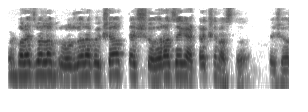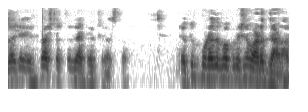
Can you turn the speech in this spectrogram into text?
पण बऱ्याच वेळेला रोजगारापेक्षा त्या शहराचं एक अट्रॅक्शन असतं. त्या शहराच्या इन्फ्रास्ट्रक्चरचं अट्रॅक्शन असतं. त्यातून पुण्याचं पॉप्युलेशन वाढत जाणार.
